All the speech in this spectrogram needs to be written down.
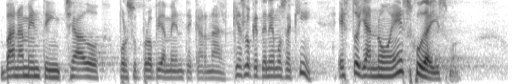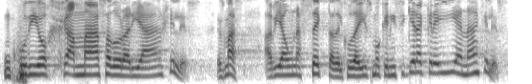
vanamente hinchado por su propia mente carnal. ¿Qué es lo que tenemos aquí? Esto ya no es judaísmo. Un judío jamás adoraría ángeles. Es más, había una secta del judaísmo que ni siquiera creía en ángeles.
